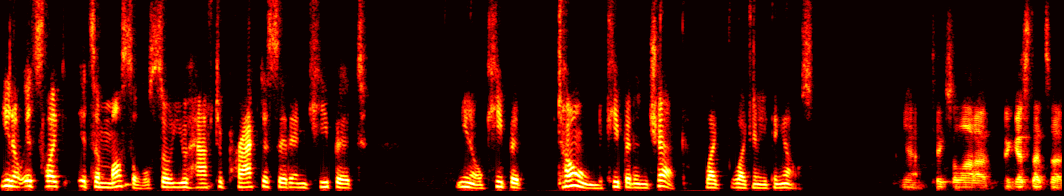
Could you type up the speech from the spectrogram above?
you know it's like it's a muscle. So you have to practice it and keep it you know keep it toned, keep it in check, like like anything else. Yeah, it takes a lot of. I guess that's a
